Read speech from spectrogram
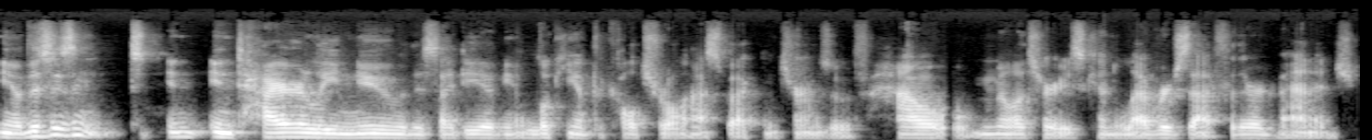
you know this isn't in, entirely new this idea of you know looking at the cultural aspect in terms of how militaries can leverage that for their advantage.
